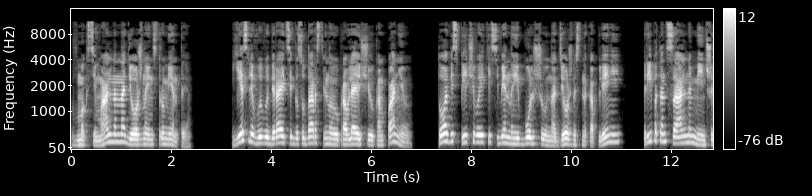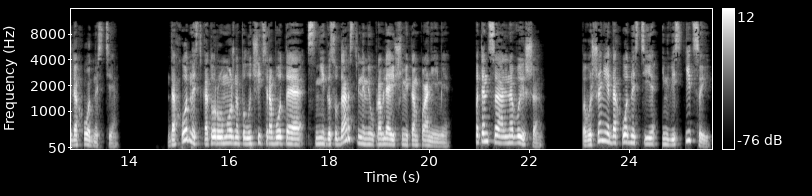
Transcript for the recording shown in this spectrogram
в максимально надежные инструменты. Если вы выбираете государственную управляющую компанию, то обеспечиваете себе наибольшую надежность накоплений при потенциально меньшей доходности. Доходность, которую можно получить, работая с негосударственными управляющими компаниями, потенциально выше. Повышение доходности инвестиций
